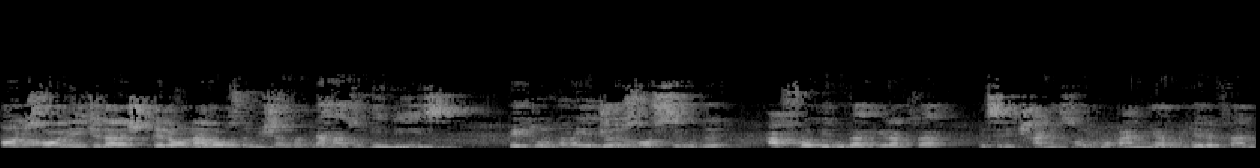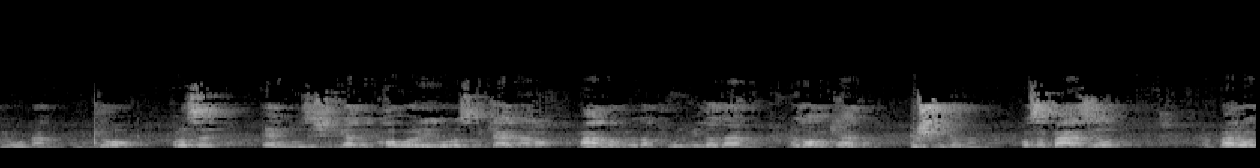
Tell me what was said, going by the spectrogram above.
آن خانه ای که درش قنا نواخته می شود نه منظور این نیست. بیت القنا یه جای خاصی بوده. افرادی بودن می‌رفتن. یه سری کنیزهای مغنیه رو می‌گرفتن میوردن اونجا خلاصه امروزیش میگن این کاباره درست می‌کردن و مردم می‌دادن پول می‌دادن نگاه می‌کردن گوش می‌دادن. واسه بعضیا برای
